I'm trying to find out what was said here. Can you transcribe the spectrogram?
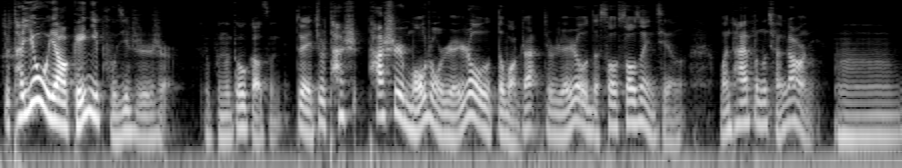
就他又要给你普及知识，就不能都告诉你。对，就是他是他是某种人肉的网站，就是人肉的搜搜索引擎，完他还不能全告诉你，嗯，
